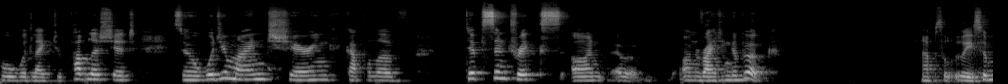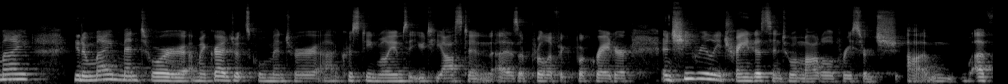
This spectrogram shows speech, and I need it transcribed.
who would like to publish it. So, would you mind sharing a couple of tips and tricks on uh, on writing a book? Absolutely. So my, you know, my mentor, my graduate school mentor, uh, Christine Williams at UT Austin, uh, is a prolific book writer, and she really trained us into a model of research um, of,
